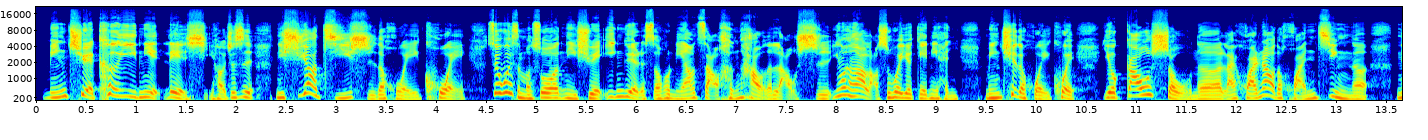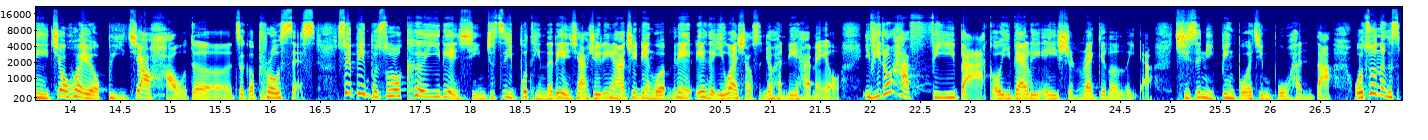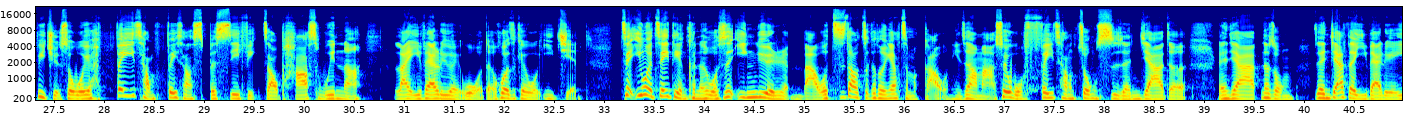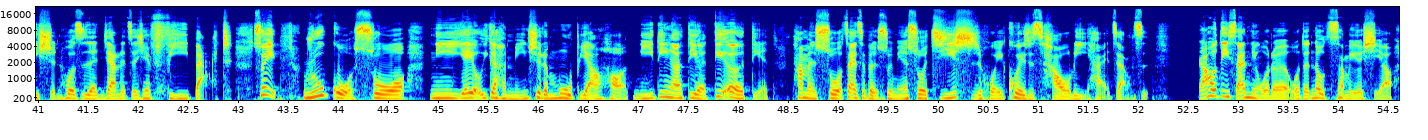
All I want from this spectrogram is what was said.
明确刻意练练习哈，就是你需要及时的回馈。所以为什么说你学音乐的时候，你要找很好的老师？因为很好的老师会给你很明确的回馈。有高手呢来环绕的环境呢，你就会有比较好的这个 process。所以并不是说刻意练习，你就自己不停的练下去，练下去，练过练练个一万小时你就很厉害没有？If you don't have feedback or evaluation regularly 啊，其实你并不会进步很大。我做那个 speech 的时候，我也非常非常 specific 找 Past winner 来 evaluate 我的，或者给我意见。这因为这一点，可能我是音乐人吧，我知道这个东西要怎么搞，你知道吗？所以我非常重视人家的、人家那种人家的 evaluation，或者是人家的这些 feedback。所以如果说你也有一个很明确的目标哈，你一定要第二第二点，他们说在这本书里面说，及时回馈是超厉害这样子。然后第三点，我的我的 notes 上面有写哦。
